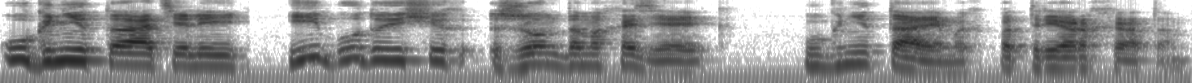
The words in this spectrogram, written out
угнетателей и будущих жен-домохозяек, угнетаемых патриархатом.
